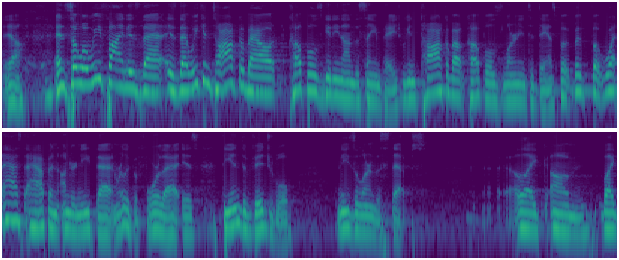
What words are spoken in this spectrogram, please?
Yeah. And so what we find is that is that we can talk about couples getting on the same page. We can talk about couples learning to dance, but but but what has to happen underneath that and really before that is the individual needs to learn the steps. Like um like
